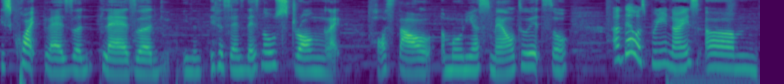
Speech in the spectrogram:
is quite pleasant, pleasant in a, in a sense. There's no strong like hostile ammonia smell to it. So uh, that was pretty nice. Um,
